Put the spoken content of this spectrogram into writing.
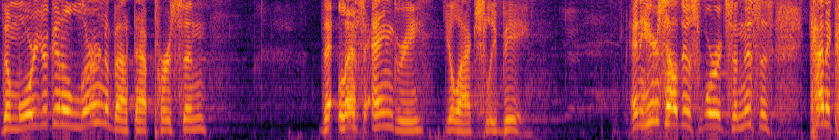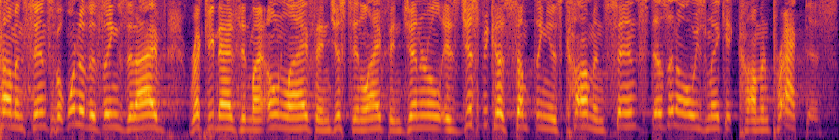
the more you're going to learn about that person, the less angry you'll actually be. And here's how this works, and this is kind of common sense, but one of the things that I've recognized in my own life and just in life in general is just because something is common sense doesn't always make it common practice.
